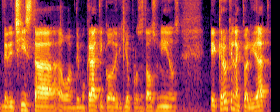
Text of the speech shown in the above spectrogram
derechista o democrático dirigido por los Estados Unidos. Eh, creo que en la actualidad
